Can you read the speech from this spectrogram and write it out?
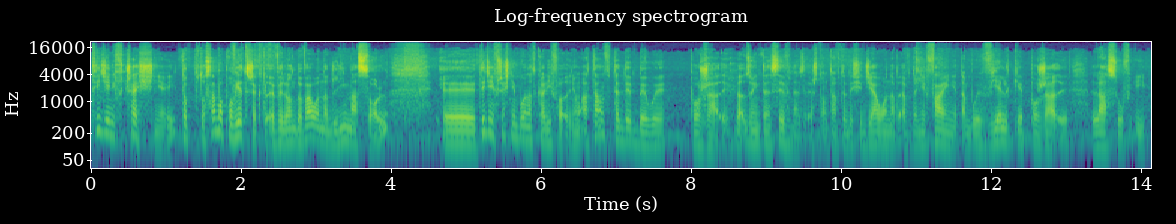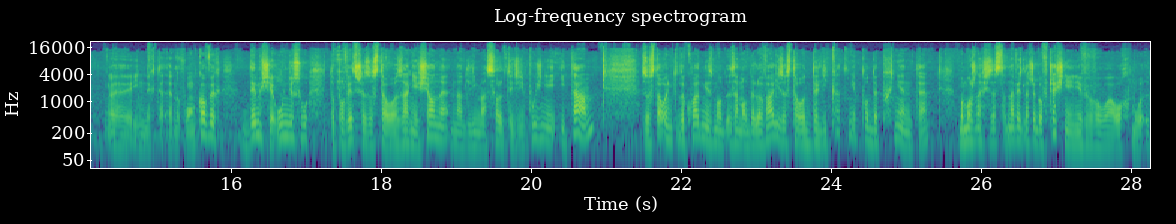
tydzień wcześniej, to to samo powietrze, które wylądowało nad Limassol, tydzień wcześniej było nad Kalifornią, a tam wtedy były pożary, bardzo intensywne zresztą. Tam wtedy się działo naprawdę niefajnie. Tam były wielkie pożary lasów i e, innych terenów łąkowych. Dym się uniósł, to powietrze zostało zaniesione nad Limassol tydzień później i tam zostało, oni to dokładnie zamodelowali, zostało delikatnie podepchnięte, bo można się zastanawiać, dlaczego wcześniej nie wywołało chmur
